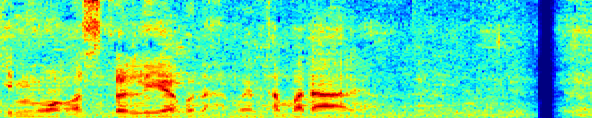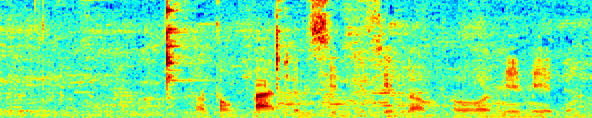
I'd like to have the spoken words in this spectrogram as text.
กินงัวออสเตรเลียป่ะนะเหมือนธรรมดาเลยเขาต้องปาดเป็นสินเป็นสินลำเพราะว่ามีมีดเนาะ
